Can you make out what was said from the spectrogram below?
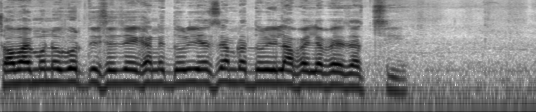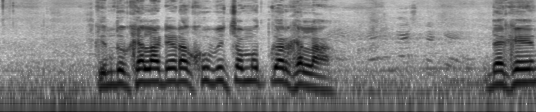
সবাই মনে করতেছে যে এখানে দড়ি আছে, আমরা দড়ি লাফাই লাফাই যাচ্ছি। কিন্তু খেলাটি একটা খুবই চমৎকার খেলা। দেখেন,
